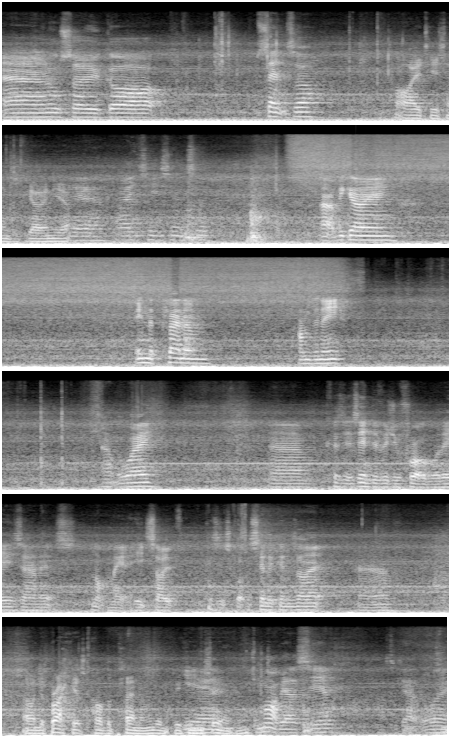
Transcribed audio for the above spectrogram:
And also got sensor. Got IAT sensors going, yeah. Yeah, AT sensor. That'll be going in the plenum underneath, out the way, because it's individual throttle bodies and it's not made of heat soak because it's got the silicons on it. Um, Oh, and the brackets to hold the plenum, I don't think you can see them. you might be able to see them. Have to get out of the way.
